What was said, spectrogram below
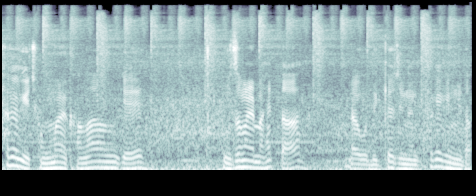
타격이 정말 강한 게 우승할 만 했다 라고 느껴지는 타격입니다.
